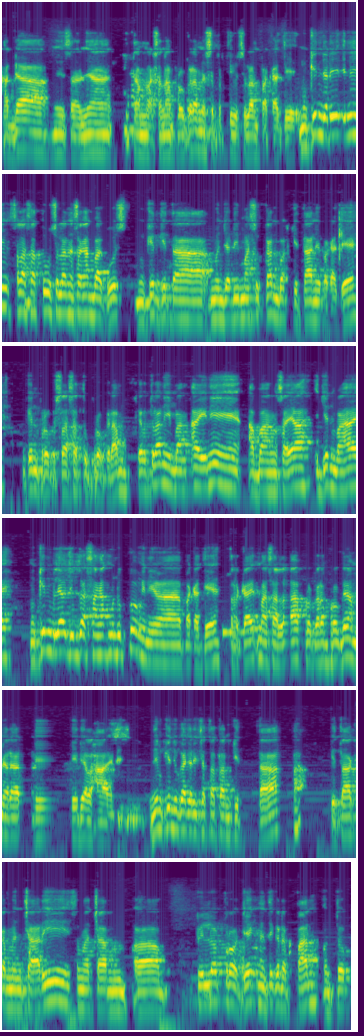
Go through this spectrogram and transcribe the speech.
ada misalnya kita melaksanakan program yang seperti usulan Pak KJ. Mungkin jadi ini salah satu usulan yang sangat bagus. Mungkin kita menjadi masukan buat kita nih Pak KJ. Mungkin salah satu program. Kebetulan nih Bang A ini abang saya izin Bang A Mungkin beliau juga sangat mendukung ini uh, Pak Kaceh terkait masalah program-program yang ada di, di DLH ini. Ini mungkin juga jadi catatan kita. Kita akan mencari semacam uh, pilot project nanti ke depan untuk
